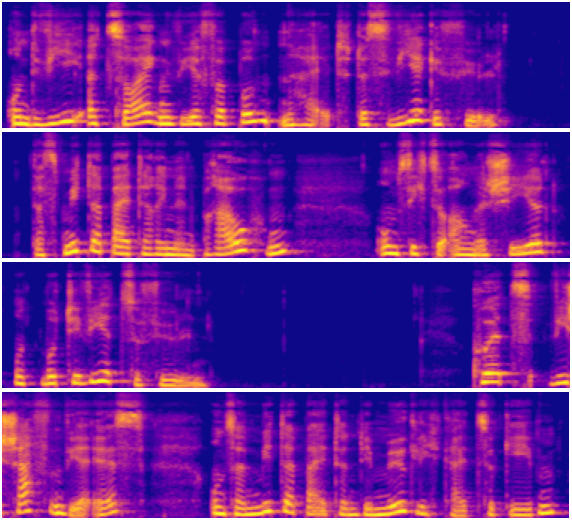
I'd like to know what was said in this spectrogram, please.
Und wie erzeugen wir Verbundenheit, das Wir-Gefühl, das Mitarbeiterinnen brauchen, um sich zu engagieren und motiviert zu fühlen? Kurz, wie schaffen wir es, unseren Mitarbeitern die Möglichkeit zu geben,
